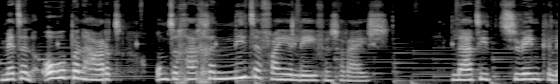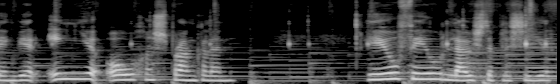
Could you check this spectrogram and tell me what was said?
met een open hart om te gaan genieten van je levensreis. Laat die twinkeling weer in je ogen sprankelen. Heel veel luisterplezier.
